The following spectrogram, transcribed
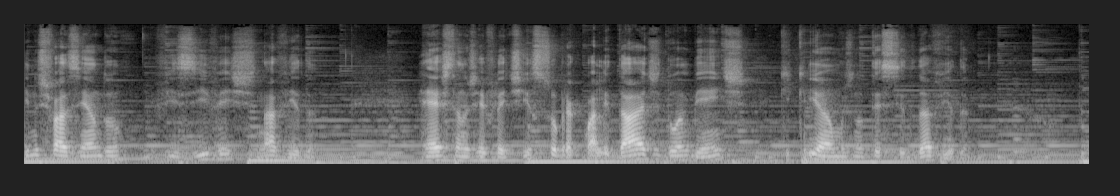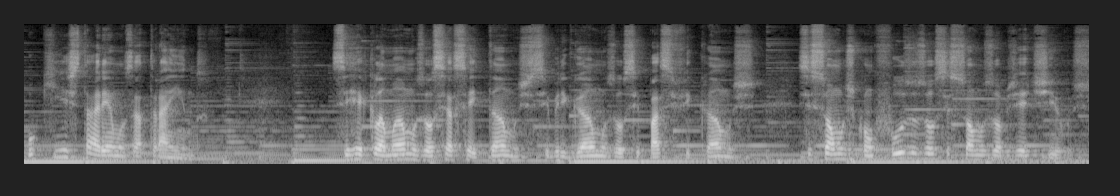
e nos fazendo visíveis na vida. Resta-nos refletir sobre a qualidade do ambiente que criamos no tecido da vida. O que estaremos atraindo? Se reclamamos ou se aceitamos, se brigamos ou se pacificamos, se somos confusos ou se somos objetivos.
